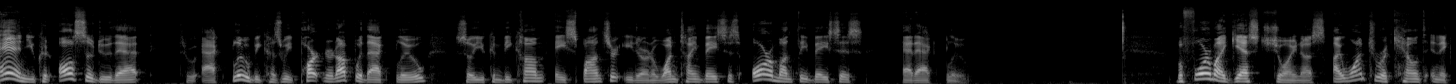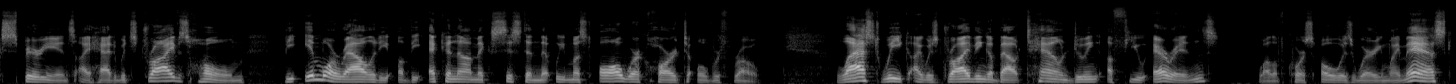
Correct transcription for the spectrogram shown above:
And you can also do that through ActBlue because we partnered up with ActBlue. So you can become a sponsor either on a one time basis or a monthly basis at ActBlue. Before my guests join us, I want to recount an experience I had which drives home the immorality of the economic system that we must all work hard to overthrow. Last week, I was driving about town doing a few errands, while of course always wearing my mask,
